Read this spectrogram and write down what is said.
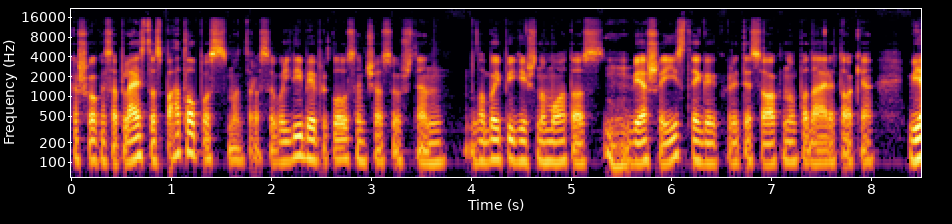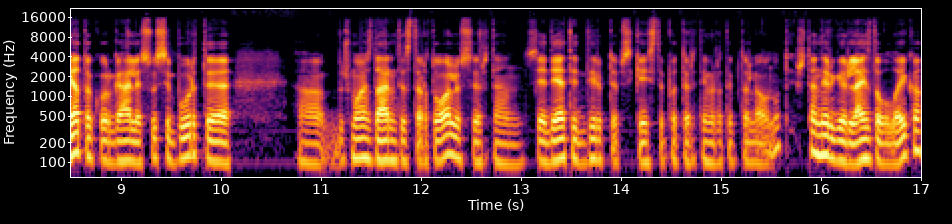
kažkokios apleistos patalpos, man atrodo, savivaldybei priklausančios už ten labai pigiai išnuomotos mhm. viešą įstaigai, kuri tiesiog nu, padarė tokią vietą, kur gali susiburti uh, žmonės darantys startuolius ir ten sėdėti, dirbti, apsikeisti patirtim ir taip toliau. Nu, tai aš ten irgi leisdavau laiką.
